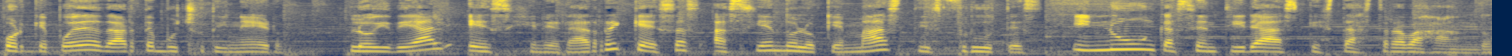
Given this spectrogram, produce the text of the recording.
porque puede darte mucho dinero. Lo ideal es generar riquezas haciendo lo que más disfrutes y nunca sentirás que estás trabajando.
